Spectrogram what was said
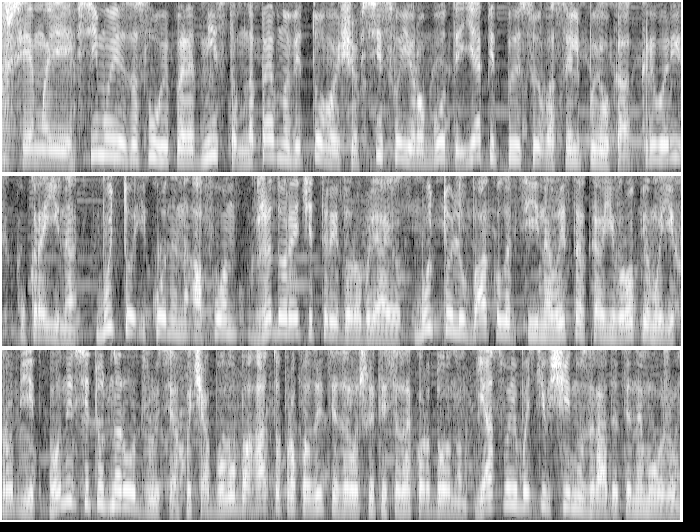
Всі мої Всі мої заслуги перед містом, напевно, від того, що всі свої роботи я підписую Василь Пилка, Кривий Ріг, Україна. Будь то ікони на Афон, вже до речі, три доробляю. Будь то люба колекційна виставка в Європі моїх робіт. Вони всі тут народжуються, хоча було багато пропозицій залишитися за кордоном. Я свою батьківщину зрадити не можу.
